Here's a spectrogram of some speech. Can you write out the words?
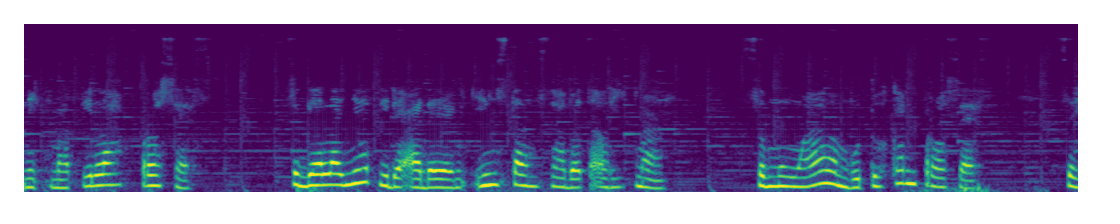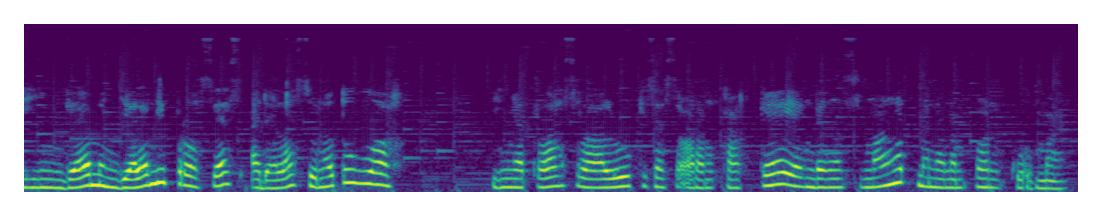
nikmatilah proses. Segalanya tidak ada yang instan sahabat al-hikmah. Semua membutuhkan proses, sehingga menjalani proses adalah sunatullah. Ingatlah selalu kisah seorang kakek yang dengan semangat menanam pohon kurma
